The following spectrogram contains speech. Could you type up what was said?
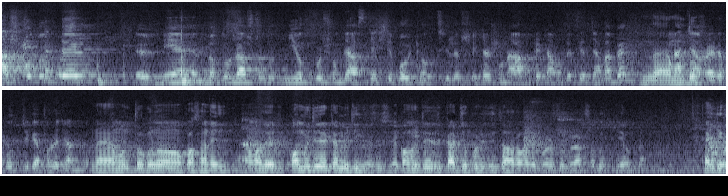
রাষ্ট্রদূতদের নিয়ে নতুন রাষ্ট্রদূত নিয়োগ প্রসঙ্গে আজকে একটি বৈঠক ছিল। সেটার কোনো আপডেট আমাদেরকে জানাবেন? না, এমন আমরা এটা পত্রিকা পড়ে জানব? না এমন তো কোনো কথা নেই। আমাদের কমিটির একটা মিটিং হয়েছে। সেই কমিটির কার্যপরিধি তো আরও অনেক বড় রাষ্ট্রদূত নিয়োগ না। থ্যাংক ইউ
